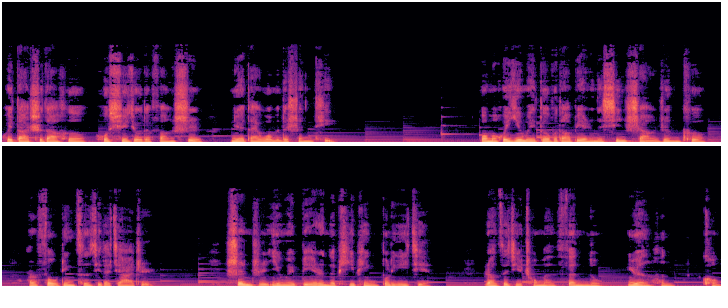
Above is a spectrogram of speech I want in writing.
会大吃大喝或酗酒的方式虐待我们的身体。我们会因为得不到别人的欣赏认可，而否定自己的价值，甚至因为别人的批评不理解，让自己充满愤怒。怨恨、恐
